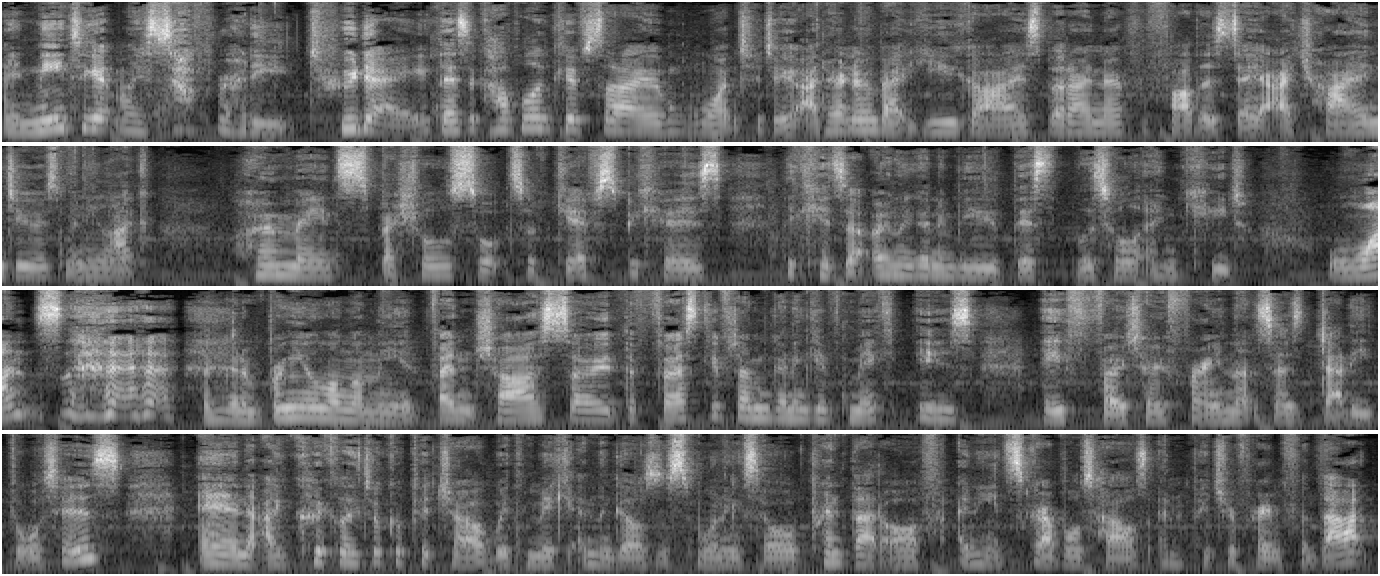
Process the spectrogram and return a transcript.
I need to get my stuff ready today. There's a couple of gifts that I want to do. Don't know about you guys, but I know for Father's Day, I try and do as many like homemade special sorts of gifts because the kids are only going to be this little and cute once. I'm going to bring you along on the adventure. So the first gift I'm going to give Mick is a photo frame that says Daddy Daughters. And I quickly took a picture with Mick and the girls this morning. So I'll print that off. I need Scrabble tiles and a picture frame for that.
